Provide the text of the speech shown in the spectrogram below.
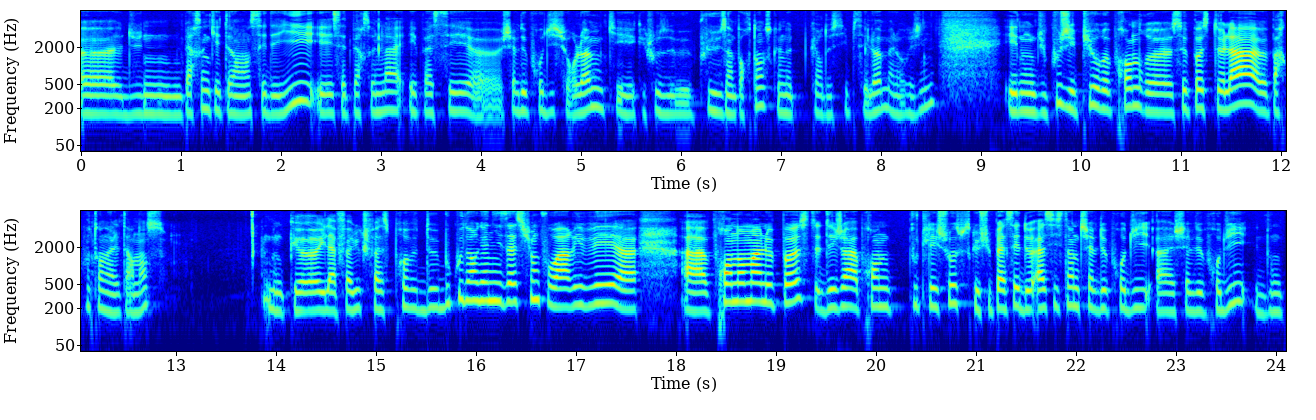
Euh, d'une personne qui était en CDI et cette personne-là est passée euh, chef de produit sur l'homme, qui est quelque chose de plus important, parce que notre cœur de cible, c'est l'homme à l'origine. Et donc, du coup, j'ai pu reprendre euh, ce poste-là, par contre en alternance. Donc il a fallu que je fasse preuve de beaucoup d'organisation pour arriver à prendre en main le poste, déjà apprendre toutes les choses, parce que je suis passée de assistante chef de produit à chef de produit. Donc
